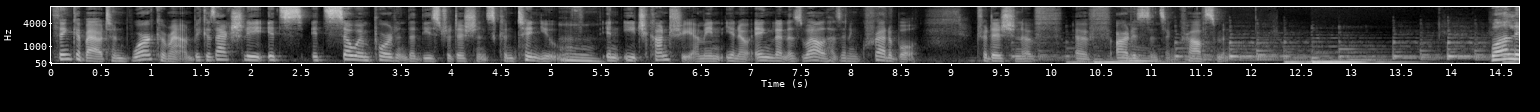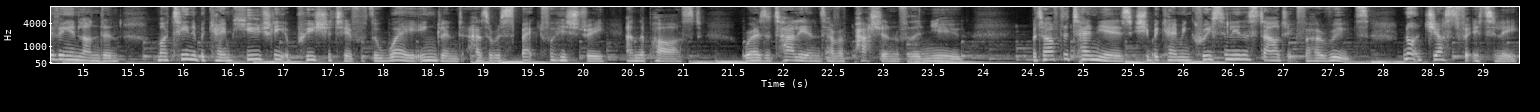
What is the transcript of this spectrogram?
think about and work around because actually it's it's so important that these traditions continue mm. in each country. I mean, you know, England as well has an incredible tradition of of artisans mm. and craftsmen. While living in London, Martina became hugely appreciative of the way England has a respect for history and the past, whereas Italians have a passion for the new. But after 10 years, she became increasingly nostalgic for her roots, not just for Italy,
